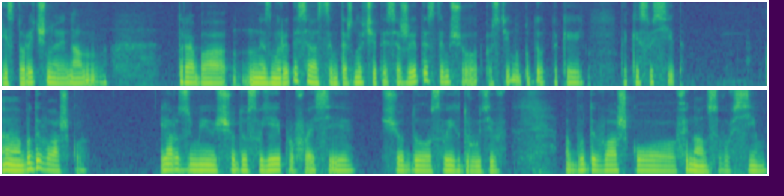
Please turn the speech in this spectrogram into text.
історично, і нам треба не змиритися, а з цим теж навчитися жити, з тим, що от постійно буде от такий, такий сусід. Е, Буде важко. Я розумію, що до своєї професії, щодо своїх друзів, е, буде важко фінансово всім.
